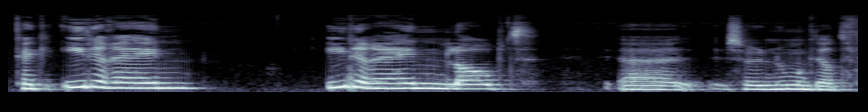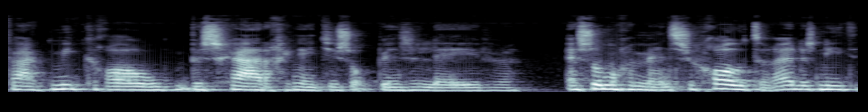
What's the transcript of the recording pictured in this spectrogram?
Kijk, iedereen Iedereen loopt, uh, zo noem ik dat vaak, micro-beschadigingetjes op in zijn leven. En sommige mensen groter. Hè? Dus niet,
